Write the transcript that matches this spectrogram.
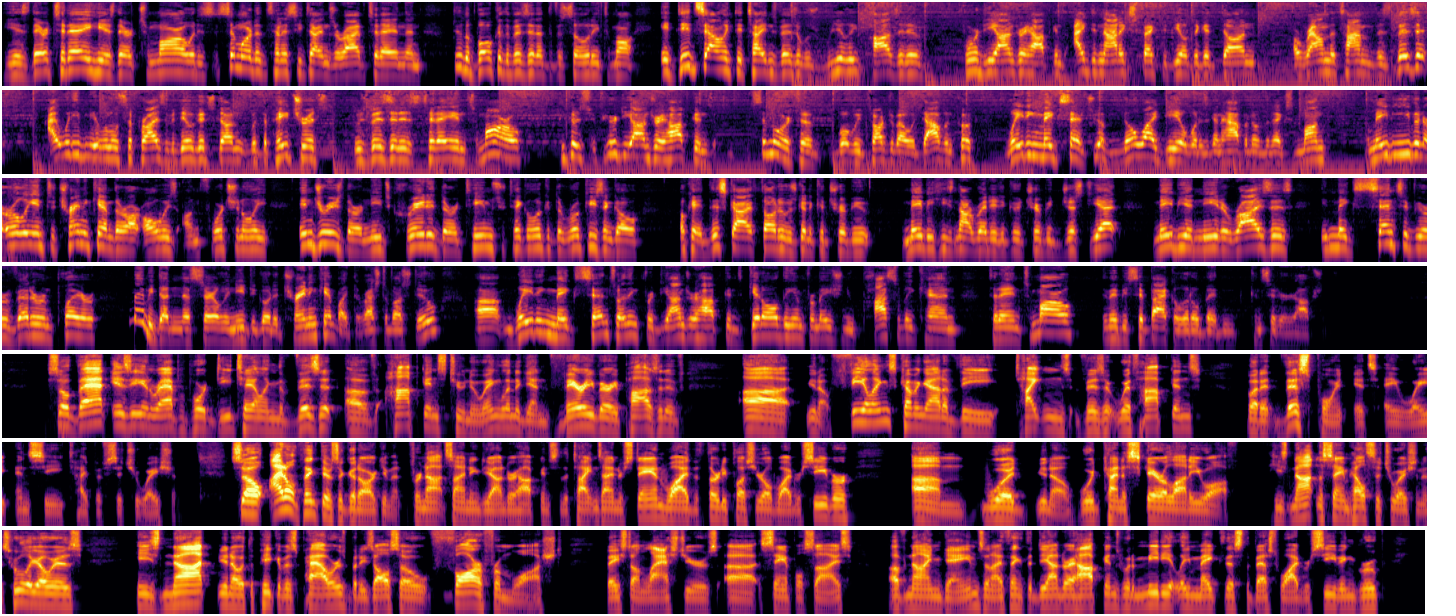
He is there today. He is there tomorrow. It is similar to the Tennessee Titans arrived today and then do the bulk of the visit at the facility tomorrow. It did sound like the Titans visit was really positive for DeAndre Hopkins. I did not expect the deal to get done around the time of his visit. I would even be a little surprised if a deal gets done with the Patriots, whose visit is today and tomorrow, because if you're DeAndre Hopkins, similar to what we've talked about with Dalvin Cook, waiting makes sense. You have no idea what is going to happen over the next month or maybe even early into training camp, there are always, unfortunately, injuries. There are needs created. There are teams who take a look at the rookies and go, okay, this guy thought he was going to contribute. Maybe he's not ready to contribute just yet. Maybe a need arises. It makes sense if you're a veteran player, maybe doesn't necessarily need to go to training camp like the rest of us do. Uh, waiting makes sense. So I think for DeAndre Hopkins, get all the information you possibly can today and tomorrow, and maybe sit back a little bit and consider your options. So that is Ian Rapoport detailing the visit of Hopkins to New England. Again, very, very positive uh, you know, feelings coming out of the Titans visit with Hopkins. But at this point, it's a wait and see type of situation. So I don't think there's a good argument for not signing DeAndre Hopkins to the Titans. I understand why the 30 plus year old wide receiver um, would, you know, would kind of scare a lot of you off. He's not in the same health situation as Julio is. He's not, you know, at the peak of his powers, but he's also far from washed based on last year's uh, sample size of nine games. And I think that DeAndre Hopkins would immediately make this the best wide receiving group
